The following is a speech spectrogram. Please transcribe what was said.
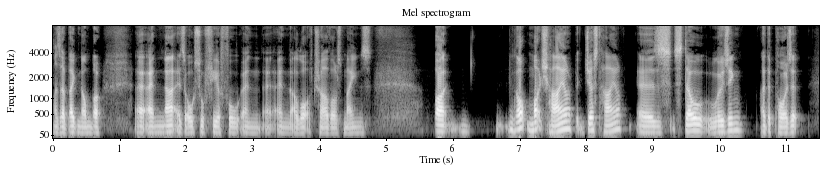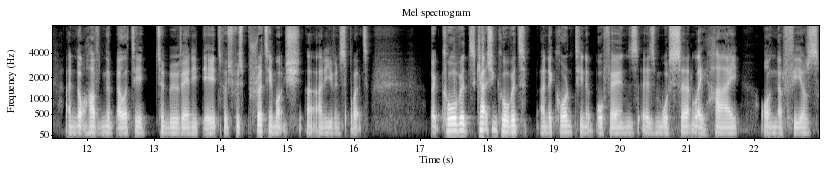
is a big number, uh, and that is also fearful in in a lot of travellers' minds. But not much higher, but just higher is still losing a deposit and not having the ability to move any dates, which was pretty much an even split. But COVID, catching COVID and the quarantine at both ends is most certainly high on their fears.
